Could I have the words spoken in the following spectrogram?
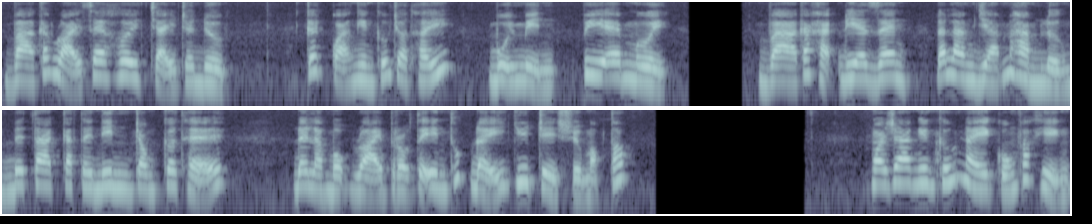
và các loại xe hơi chạy trên đường. Kết quả nghiên cứu cho thấy bụi mịn PM10 và các hạt diazen đã làm giảm hàm lượng beta-catenin trong cơ thể. Đây là một loại protein thúc đẩy duy trì sự mọc tóc. Ngoài ra, nghiên cứu này cũng phát hiện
